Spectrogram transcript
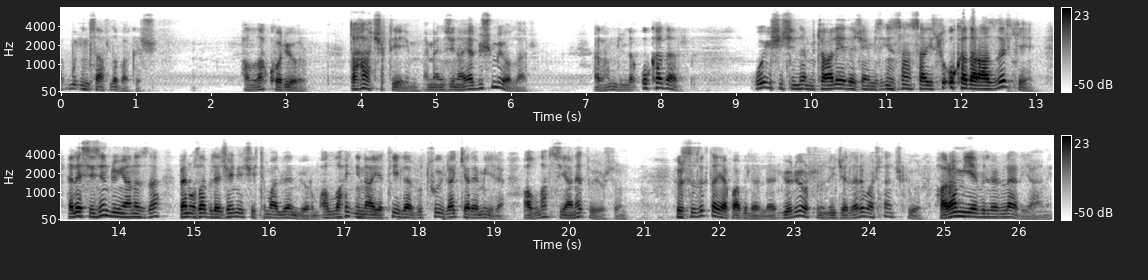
Bak bu insaflı bakış. Allah koruyor. Daha açık diyeyim. Hemen zinaya düşmüyorlar. Elhamdülillah o kadar. O iş içinde müteala edeceğimiz insan sayısı o kadar azdır ki. Hele sizin dünyanızda ben olabileceğine hiç ihtimal vermiyorum. Allah'ın inayetiyle, lütfuyla, keremiyle. Allah siyanet buyursun. Hırsızlık da yapabilirler. Görüyorsunuz niceleri baştan çıkıyor. Haram yiyebilirler yani.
